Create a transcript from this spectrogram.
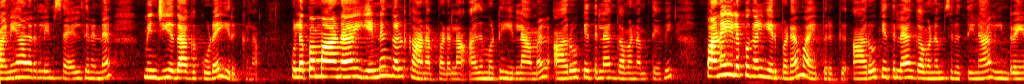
பணியாளர்களின் செயல்திறனை மிஞ்சியதாக கூட இருக்கலாம். குழப்பமான எண்ணங்கள் காணப்படலாம். அது மட்டும் இல்லாமல் ஆரோக்கியத்தில் கவனம் தேவை. பண இழப்புகள் ஏற்பட வாய்ப்பு இருக்குது ஆரோக்கியத்தில் கவனம் செலுத்தினால் இன்றைய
